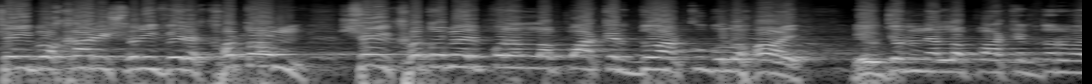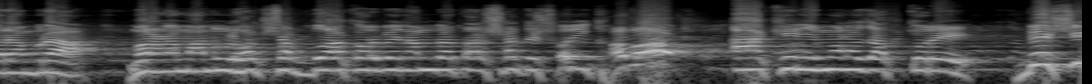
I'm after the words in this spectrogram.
সেই বখারি শরীফের খতম, সেই খতমের পর আল্লাহ পাকের দোয়া কবুল হয়। এই জন্য আল্লাহ পাকের দরবারে আমরা মৌলানা মামুল হক সাহেব দোয়া করবেন, আমরা তার সাথে শরিক হব, আখিরি মনোজাত করে বেশি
